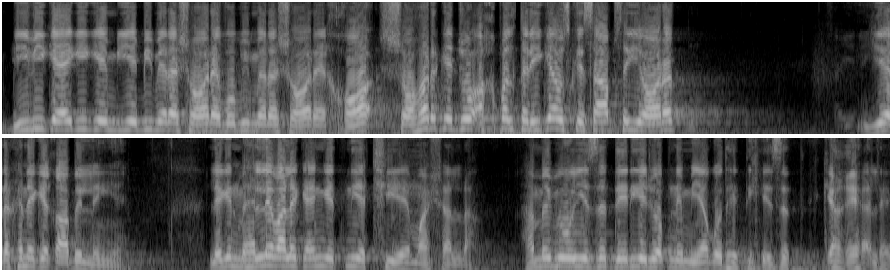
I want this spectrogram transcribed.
بیوی کہے گی کہ یہ بھی میرا شوہر ہے، وہ بھی میرا شوہر ہے۔ شوہر کے جو اخبل طریقہ ہے، اس کے حساب سے یہ عورت یہ رکھنے کے قابل نہیں ہے لیکن محلے والے کہیں گے اتنی اچھی ہے ماشاء اللہ ہمیں بھی وہی عزت دے رہی ہے جو اپنے میاں کو دیتی ہے عزت۔ کیا خیال ہے؟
